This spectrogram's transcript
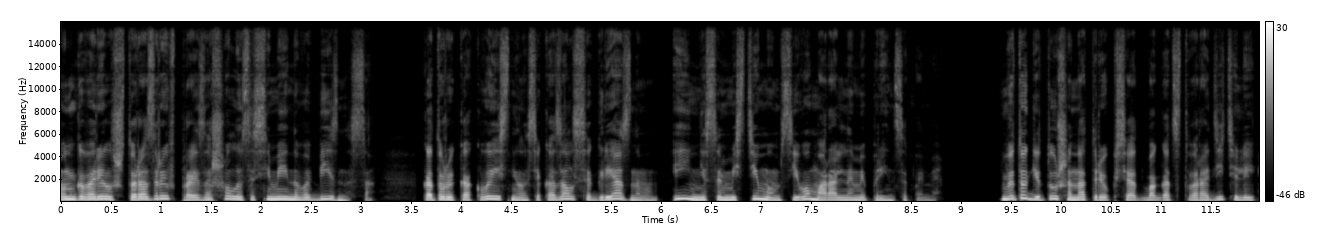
Он говорил, что разрыв произошел из-за семейного бизнеса, который, как выяснилось, оказался грязным и несовместимым с его моральными принципами. В итоге Душин отрёкся от богатства родителей,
